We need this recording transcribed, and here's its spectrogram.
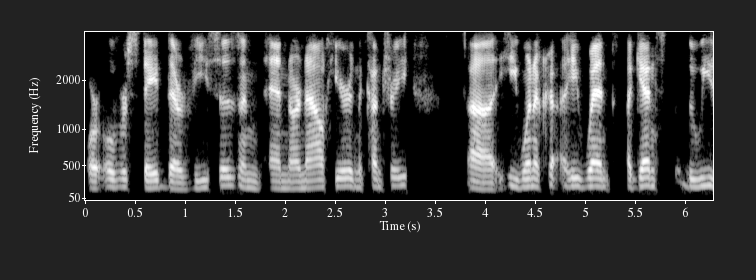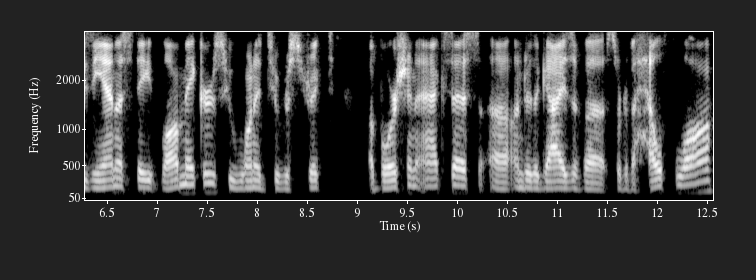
or overstayed their visas and and are now here in the country. Uh, he went he went against Louisiana state lawmakers who wanted to restrict abortion access uh, under the guise of a sort of a health law.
